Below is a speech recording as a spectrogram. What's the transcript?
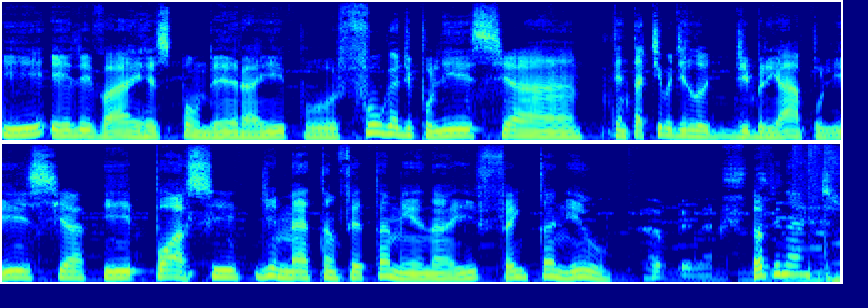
e ele vai responder aí por fuga de polícia, tentativa de ludibriar a polícia e posse de metanfetamina e fentanil. Up next. Up next.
